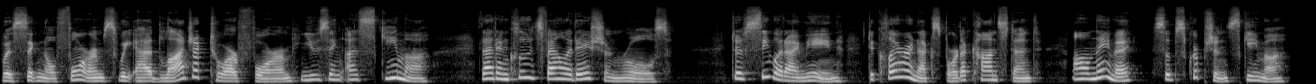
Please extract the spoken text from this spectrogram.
With Signal Forms, we add logic to our form using a schema that includes validation rules. To see what I mean, declare and export a constant. I'll name it subscription schema,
